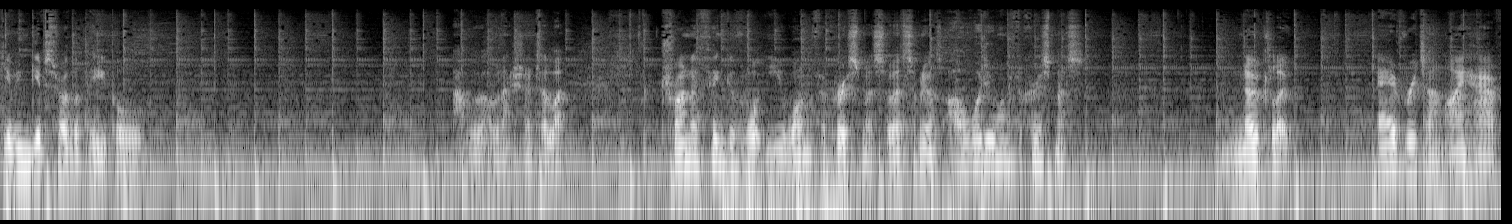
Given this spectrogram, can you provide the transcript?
giving gifts for other people. Oh, oh actually, to like trying to think of what you want for Christmas. So when somebody goes, "Oh, what do you want for Christmas?" No clue. Every time I have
